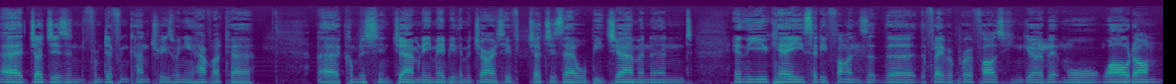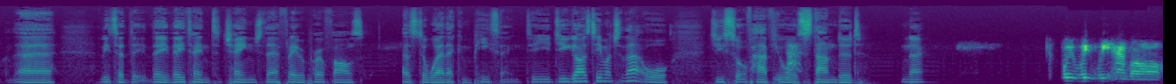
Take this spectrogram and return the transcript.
uh, judges in, from different countries, when you have like a uh, competition in Germany, maybe the majority of judges there will be German. And in the UK, he said he finds that the, the flavour profiles you can go a bit more wild on. Uh, and he said that they, they tend to change their flavour profiles as to where they're competing. Do you do you guys do much of that, or do you sort of have your no. standard? No. We, we we have our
